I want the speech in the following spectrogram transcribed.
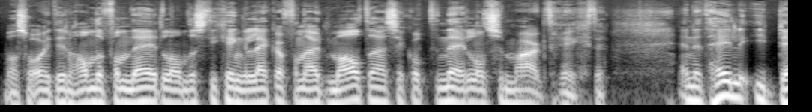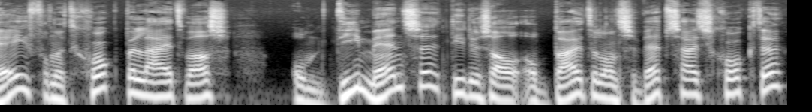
Was ooit in handen van Nederlanders. Die gingen lekker vanuit Malta zich op de Nederlandse markt richten. En het hele idee van het gokbeleid was om die mensen die dus al op buitenlandse websites gokten,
